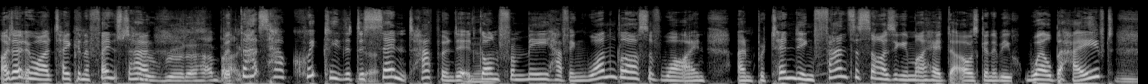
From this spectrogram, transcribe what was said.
I don't know why I'd taken offence to her. Ruin her handbag. But that's how quickly the descent happened. It had Yeah. gone from me having one glass of wine and pretending, fantasizing in my head that I was going to be well behaved, Mm.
